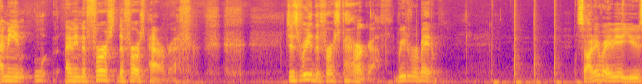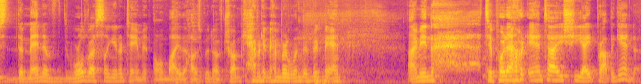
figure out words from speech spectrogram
I mean, I mean the first the first paragraph. Just read the first paragraph. Read verbatim. Saudi Arabia used the men of World Wrestling Entertainment, owned by the husband of Trump cabinet member Linda McMahon, I mean, to put out anti-Shiite propaganda.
